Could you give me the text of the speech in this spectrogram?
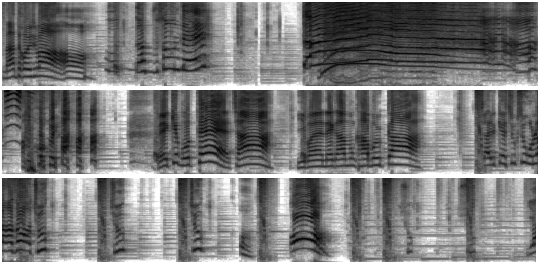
나한테 걸지 마. 어. 어, 나 무서운데. 뭐야? 왜 이렇게 못해? 자, 이번엔 내가 한번 가볼까? 자, 이렇게 쭉쭉 올라가서 쭉, 쭉, 쭉, 오, 오, 쭉, 쭉. 야,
